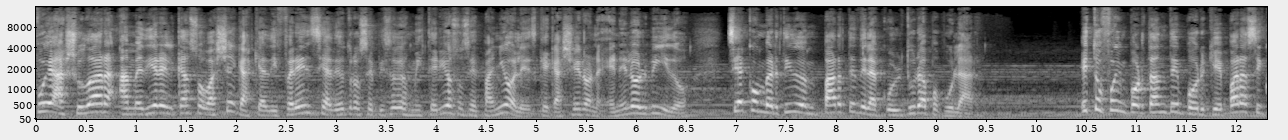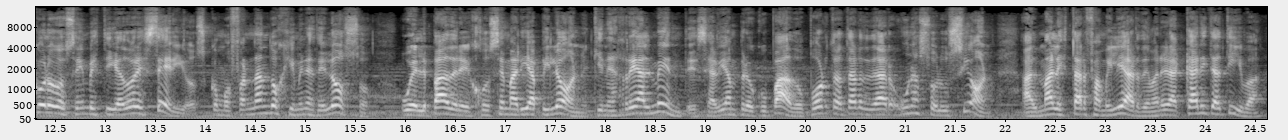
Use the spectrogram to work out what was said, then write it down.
fue ayudar a mediar el caso Vallecas, que a diferencia de otros episodios misteriosos españoles que cayeron en el olvido, se ha convertido en parte de la cultura popular. Esto fue importante porque para psicólogos e investigadores serios como Fernando Jiménez del Oso o el padre José María Pilón, quienes realmente se habían preocupado por tratar de dar una solución al malestar familiar de manera caritativa,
